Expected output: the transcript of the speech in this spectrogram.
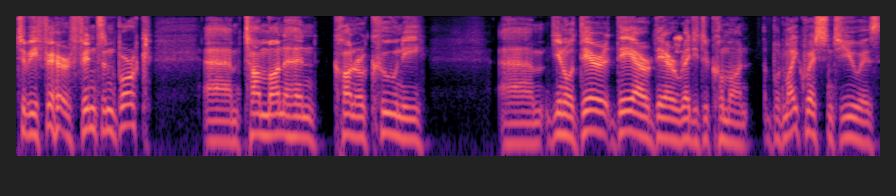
to be fair, Fintan Burke, um, Tom Monaghan, Conor Cooney, um, you know, they're they are they're ready to come on. But my question to you is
